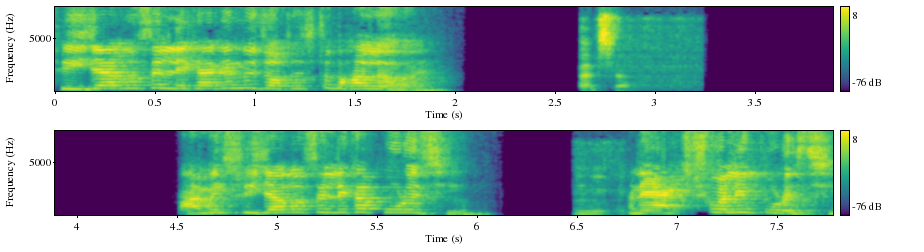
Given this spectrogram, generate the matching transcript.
সৃজা ঘোষের লেখা কিন্তু যথেষ্ট ভালো হয়। আচ্ছা। আমি সৃজা ঘোষের লেখা পড়েছি। মানে অ্যাকচুয়ালি পড়েছি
